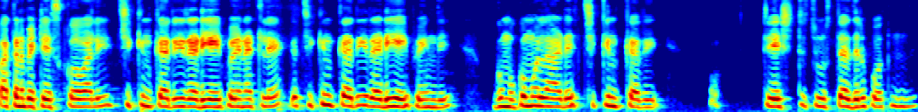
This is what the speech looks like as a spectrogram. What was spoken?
పక్కన పెట్టేసుకోవాలి. చికెన్ కర్రీ రెడీ అయిపోయినట్లే. చికెన్ కర్రీ రెడీ అయిపోయింది. గుమగుమలాడే చికెన్ కర్రీ. టేస్ట్ చూస్తే అదిరిపోతుంది.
